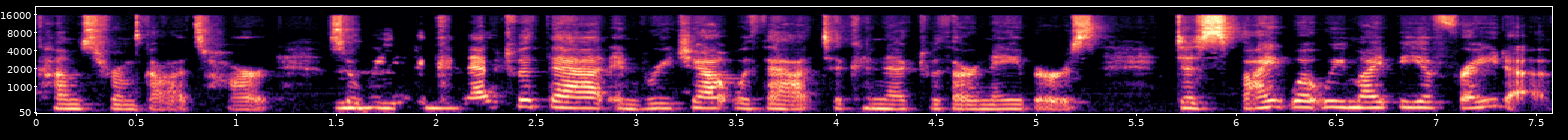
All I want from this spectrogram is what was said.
comes from God's heart. So mm-hmm. we need to mm-hmm. connect with that and reach out with that to connect with our neighbors, despite what we might be afraid of,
